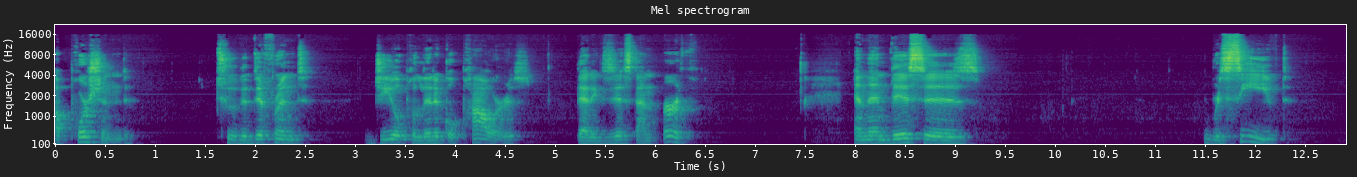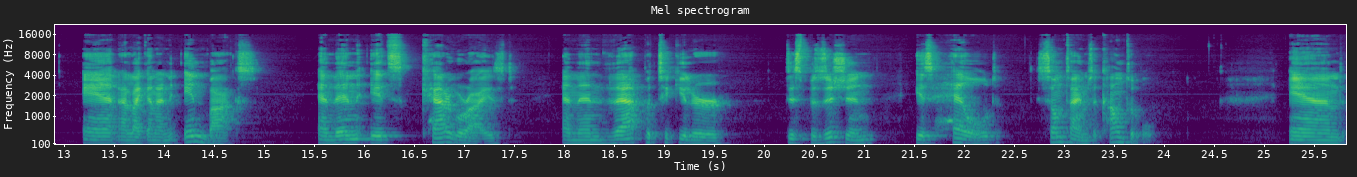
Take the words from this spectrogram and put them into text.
apportioned to the different geopolitical powers that exist on earth. And then this is received and uh, like in an inbox and then it's categorized and then that particular disposition is held sometimes accountable. And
